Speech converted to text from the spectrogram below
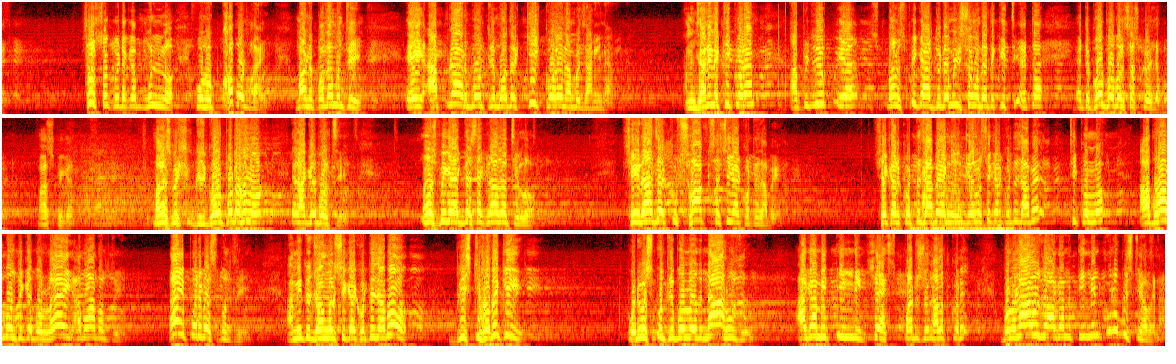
সাতশো কোটি টাকা মূল্য, কোনো খবর নাই। মাননীয় প্রধানমন্ত্রী, এই আপনার মন্ত্রী মদের কি করেন আমরা জানি না। আমি জানি না কি করেন। আপনি যদি মানুষ স্পিকার দুটো মিনিট সময় একটা একটা একটা গল্প বলে শেষ করে যাব মানুষ স্পিকার। মানুষ গল্পটা হলো, এর আগে বলছি। মানুষ স্পিকার, এক দেশে এক রাজা ছিল। সেই রাজার খুব শখ, সে শিকার করতে যাবে। শিকার করতে যাবে গেল শিকার করতে যাবে, ঠিক করল। আবহাওয়া মন্ত্রীকে বলল, এই, আবহাওয়া মন্ত্রী, এই পরিবেশ মন্ত্রী, আমি তো জঙ্গল শিকার করতে যাব, বৃষ্টি হবে কি? পরিবেশ মন্ত্রী বলল, না হুজুর, আগামী তিন দিন সে এক্সপার্টের সঙ্গে আলাপ করে বলল, না হুজুর, আগামী তিন দিন কোনো বৃষ্টি হবে না।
